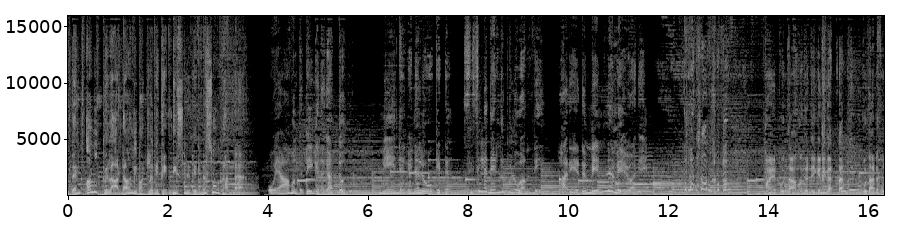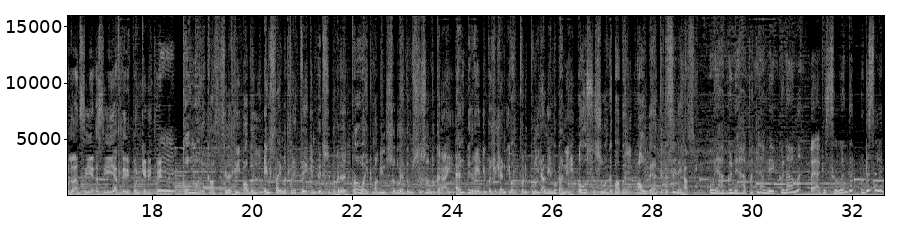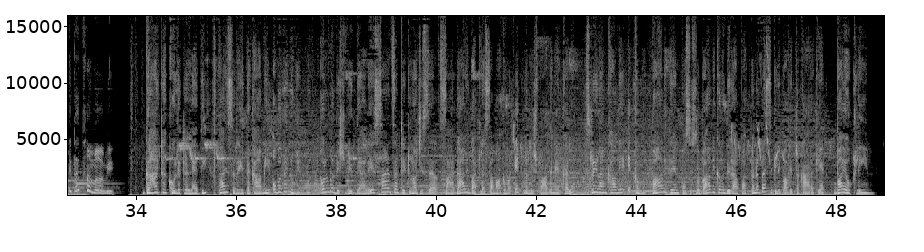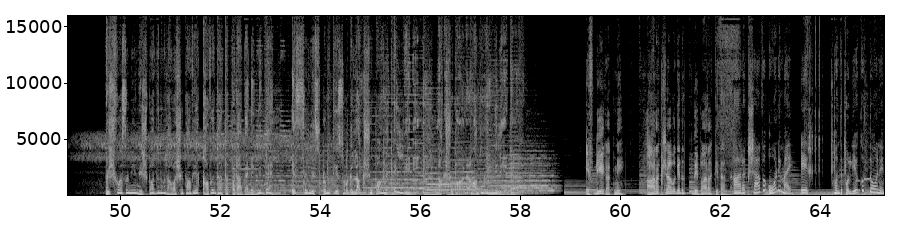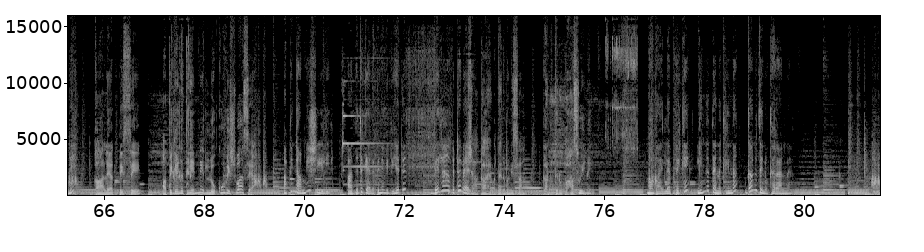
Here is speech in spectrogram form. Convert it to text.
දැන් අලුත් වෙලා ඩාලි බට්ල වෙතින් දිස්න දෙන්න සූදන්න. ඔයා හොඳට ඉගෙන ගත්තොත් මේ දැවෙන ලෝකෙට සිසිල දෙන්න පුළුවන්දේ. හරියට මෙන්න මේ වගේ. මය පුතා හොඳ ඉගෙන ගත්තම් පුතාට පුළුවන් සියයට සීයක් පිරිපුන් කෙනෙක් වෙන්න. කෝමාරිකා සිසිලති බබල් එන්සයිම ත්‍රිත්වයකින් පිරිසිදු කර ප්‍රෝයිට් මගින් සුදු ඇඳුම් සුසුදු කරයි. ඇන්ටිරේ ඩිපසිෂන් ඉවත්වන කුණු යලි නොගන්නේ රෝස සුවඳ බබල් මෞදෑතක සෙනෙහසින්. ඔයා ගුණහපත් ළමෙක්කුණාම ඔයාගේ සුවඳ උඩුසුළඟටත් හමාවී. ගාට කොලට ලැදි පරිසරහිතකාමී ඔබ වෙනුවෙන්ම. කොළඹ විශ්වවිද්‍යාලයේ සයින්සන් ටෙක්නෝජි සෙල් සහඩාලි බට්ල සමාගම එක්ව නිෂ්පාදනය කළ ශ්‍රී ලංකාවේ එකම භාවිතයෙන් පසු ස්වභාවිකව දිරාපත් වන වැසිකිලි පවිත්‍රකාරකය බයෝකලීන්. විශ්වාසනය නිෂ්පාදනවල අවශ්‍යතාවය කවදාටත් වඩා දැනෙන්නේ දැන්. එස්සල්ලිස් ප්‍රමතිය සමඟ ලක්ෂපාන LED ලක්ෂපාන අඳුරින් නිලියට. FD එකක්නේ ආරක්ෂාව ගැන දෙපාරක් හිතන්න. ආරක්ෂාව ඕනෙමයි ඒත් හොඳ පොලියකුත් ඕනෙනේ කාලයක් තිස්සේ අපි ගැන තියෙන්නේ ලොකු විශ්වාසයක්. අපි නම්‍යශීලී අදට ගැලපෙන විදිහට වෙලාවට වැඩ ශාකා හැම තැනම නිසා ගනුතෙනු පහසුවනේ. මොබයිල් ඇප් එකෙන් ඉන්න තැනකින්න ගනුදෙනු කරන්න.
